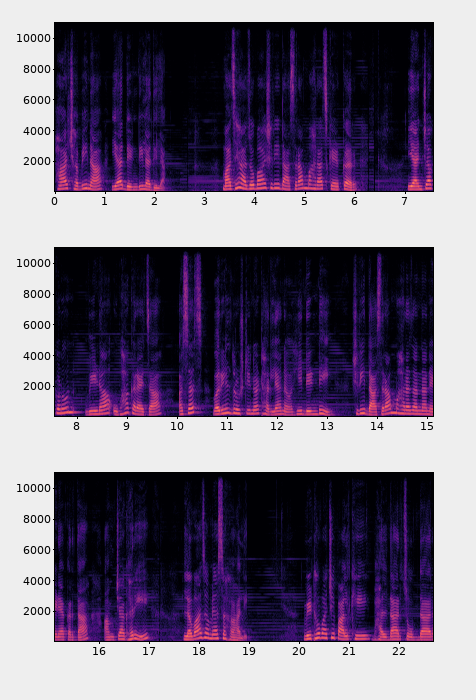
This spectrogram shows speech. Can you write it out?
हा छबीना या दिंडीला दिला. माझे आजोबा श्री दासराम महाराज केळकर यांच्याकडून विणा उभा करायचा असंच वरील दृष्टीनं ठरल्यानं ही दिंडी श्री दासराम महाराजांना नेण्याकरता आमच्या घरी लवाजम्यासह आली. विठोबाची पालखी भालदार चोपदार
